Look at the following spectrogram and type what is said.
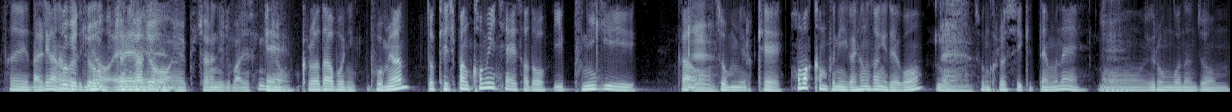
사실 난리가 그러겠죠. 나거든요. 귀찮게 예. 하죠. 예, 귀찮은 일이 많이 생기죠. 예, 그러다 보니 보면 또 게시판 커뮤니티에서도 이 분위기가 네. 좀 이렇게 험악한 분위기가 형성이 되고 네. 좀 그럴 수 있기 때문에 네. 어, 이런 거는 좀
